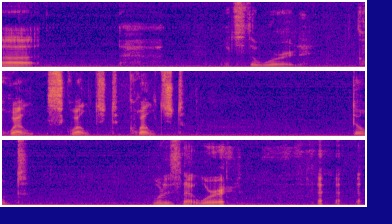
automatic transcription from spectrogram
uh, what's the word? Quel- squelched? Quelched? don't what is that word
